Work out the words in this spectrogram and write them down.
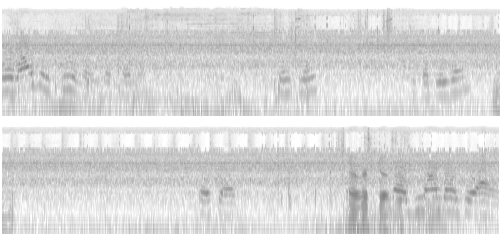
Well, why is there two of them? That's okay. Mm-hmm. There's oh, me. With the blue gun. Alright. So good. Oh, rift So over. do not go into round.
